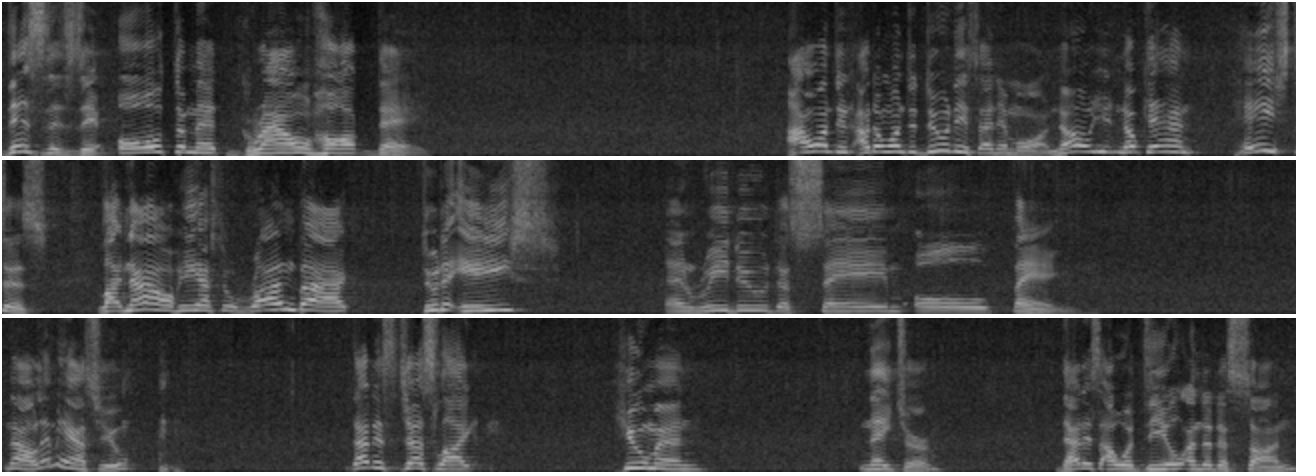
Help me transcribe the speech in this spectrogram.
This is the ultimate groundhog day. I want to I don't want to do this anymore. No, you no can. Hasteth. Like now he has to run back to the east and redo the same old thing. Now, let me ask you that is just like human nature. That is our deal under the sun.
